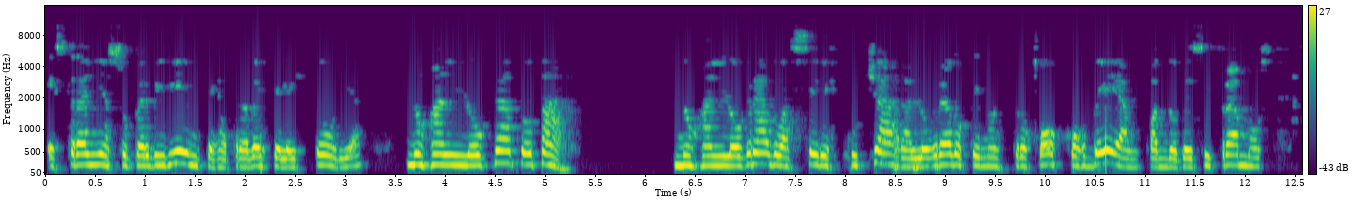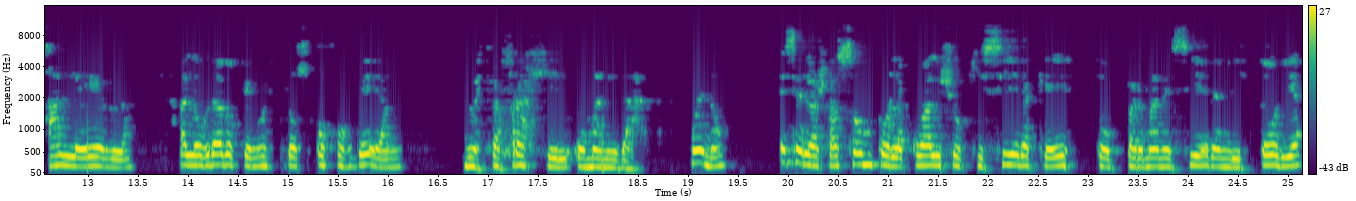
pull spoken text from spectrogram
extrañas supervivientes a través de la historia, nos han logrado dar nos han logrado hacer escuchar, han logrado que nuestros ojos vean cuando desciframos al leerla, ha logrado que nuestros ojos vean nuestra frágil humanidad. Bueno, esa es la razón por la cual yo quisiera que esto permaneciera en la historia,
